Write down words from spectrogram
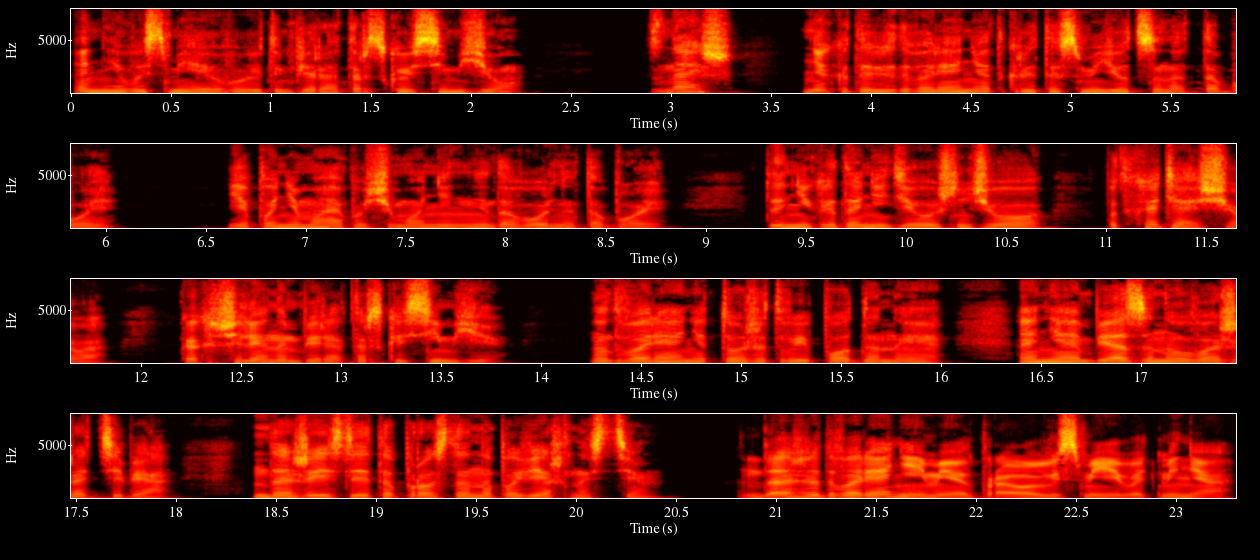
они высмеивают императорскую семью. Знаешь, некоторые дворяне открыто смеются над тобой. Я понимаю, почему они недовольны тобой. Ты никогда не делаешь ничего подходящего, как член императорской семьи. Но дворяне тоже твои подданные. Они обязаны уважать тебя, даже если это просто на поверхности. Даже дворяне имеют право высмеивать меня.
